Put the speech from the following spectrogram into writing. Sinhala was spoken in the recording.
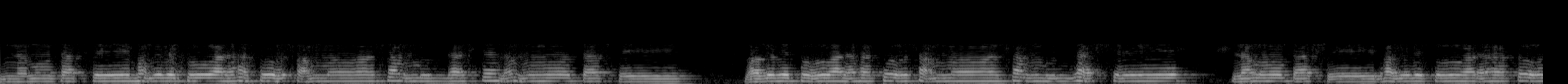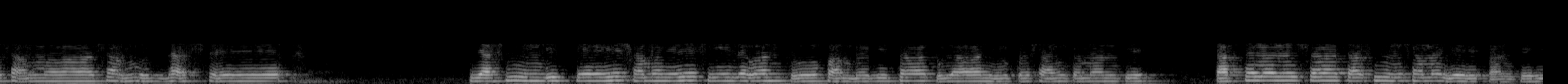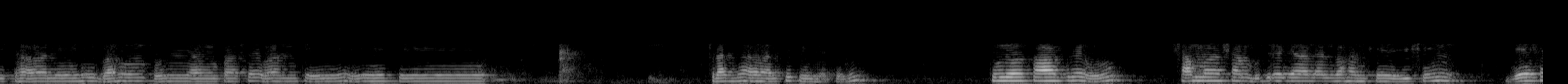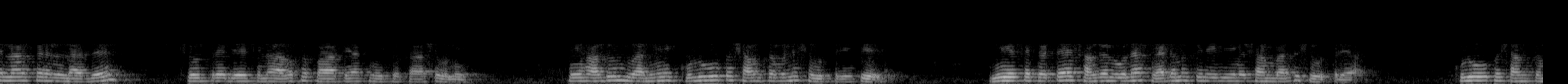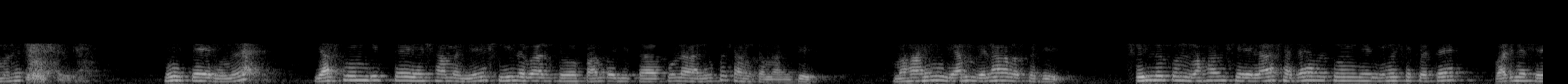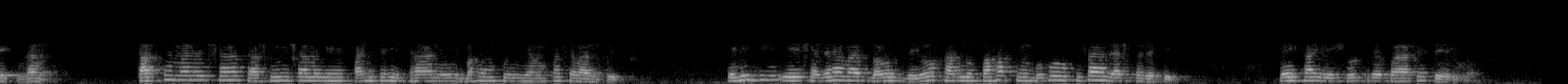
නමෝ තස්සේ භගවතු අරහතෝ සම්මා සම්බුද්දස්ස. නමෝ තස්සේ භගවතු අරහතෝ සම්මා සම්බුද්දස්සේ. නමෝ තස්සේ භගවතු අරහතෝ සම්මා සම්බුද්දස්සේ. යස්මින් දිස්සේ සමයේ සීලවන්තෝ පම්බවිතා කුලානි උපසංකමන්ති තස්සමනුෂා තස්මින් සමයේ පංචහිතානේහි බහුම් පුඤ්ඤං පසවන්ති ශ්‍රද්ධාවන්ත පින්නතුනි තුලෝකාග්‍ර වූ සම්මා සම්බුදුරජාණන් වහන්සේ විසින් දේශනා කරන ලද සූත්‍ර දේශනාවක පාඨයක් මේ ප්‍රකාශ වුණේ මේ හඳුන්වන්නේ කුලූප සංකමන සූත්‍රය කියලා නියතකට සංගරුණක් වැඩම කිරීම සම්බන්ධ සූත්‍රයක්. කුලෝප සංකමන සූත්‍රය. මේ තේරුම යස්මින් දිස්සේ සමයේ සීලවන්තෝ පම්බජිතා කුලානි උපසංකමන්ති. මහණෙනි යම් වෙලාවකදී සිල්ලුතුන් වහන්සේලා සදාවතුන්ගේ නිවසකට වඩිනසේක් නම් තත්ත්වමනුෂා තස්මින් සමයේ පංචහිතානේ බහුම් පුඤ්ඤං පසවන්ති එහිදී ඒ සදහවත් බෞද්ධයෝ කරුණු පහකින් බොහෝ කුසල රැස් කරති. මේකයි ඒ සූත්‍ර පාඨයේ තේරුම.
